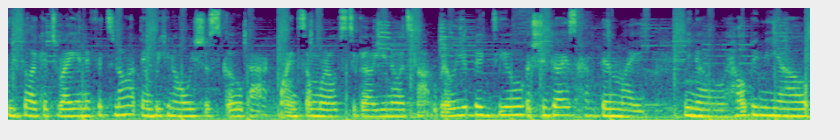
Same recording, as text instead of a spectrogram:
We feel like it's right. And if it's not, then we can always just go back, find somewhere else to go. You know, it's not really a big deal, but you guys have been like, you know, helping me out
